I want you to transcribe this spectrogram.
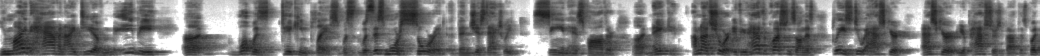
you might have an idea of maybe uh, what was taking place. Was, was this more sordid than just actually seeing his father uh, naked? I'm not sure. If you have questions on this, please do ask your ask your, your pastors about this. But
